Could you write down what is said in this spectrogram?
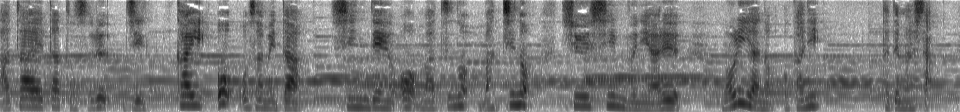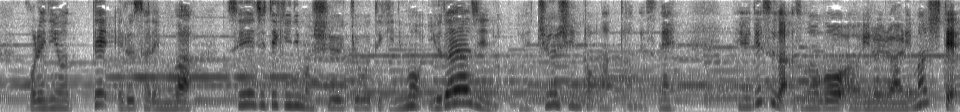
与えたとする実会を収めた。神殿を町の町の中心部にあるモリアの丘に建てました。これによってエルサレムは政治的にも宗教的にもユダヤ人の中心となったんですね。ですがその後いろいろありまして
